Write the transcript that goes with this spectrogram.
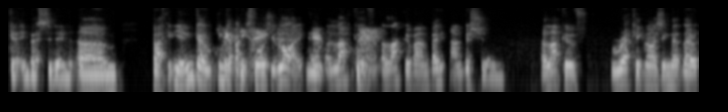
get invested in. Um, back, you, know, you can go, you can go back as far as you like. Yeah. A lack of a lack of amb- ambition, a lack of recognizing that there are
